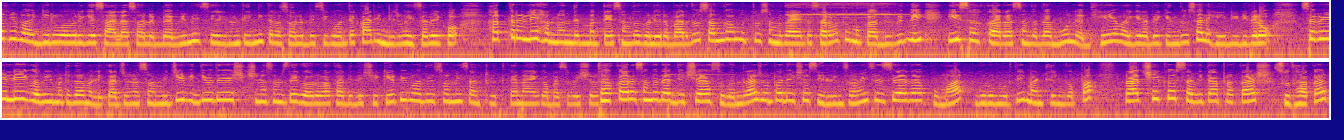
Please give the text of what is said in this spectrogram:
ಅನಿವಾರ್ಯವಾಗಿರುವವರಿಗೆ ಸಾಲ ಸೌಲಭ್ಯ, ವಿಮೆ ಸೇರಿದಂತೆ ಇನ್ನಿತರ ಸೌಲಭ್ಯ ಸಿಗುವಂತೆ ಕಾರ್ಯನಿರ್ವಹಿಸಬೇಕು. ಹತ್ತರಲ್ಲಿ ಹನ್ನೊಂದೆಂಬಂತೆ ಸಂಘಗಳಿರಬಾರದು. ಸಂಘ ಮತ್ತು ಸಮುದಾಯದ ಸರ್ವತೋಮುಖ ಅಭಿವೃದ್ಧಿ ಈ ಸಹಕಾರ ಸಂಘದ ಮೂಲ ಧ್ಯೇಯವಾಗಿರಬೇಕೆಂದು ಸಲಹೆ ನೀಡಿದರು. ಸಭೆಯಲ್ಲಿ ಗವಿಮಠದ ಮಲ್ಲಿಕಾರ್ಜುನ ಸ್ವಾಮೀಜಿ, ವಿದ್ಯೋದಯ ಶಿಕ್ಷಣ ಸಂಸ್ಥೆ ಗೌರವ ಕಾರ್ಯದರ್ಶಿ ಕೆಪಿ ಮಾಧುಸ್ವಾಮಿ, ಸಾಂಸ್ಕೃತಿಕ ನಾಯಕ ಬಸವೇಶ್ವರ, ಸಹಕಾರ ಸಂಘದ ಅಧ್ಯಕ್ಷ ಸುಗಂಧರಾಜ್, ಉಪಾಧ್ಯಕ್ಷ ಸ್ವಾಮಿ, ಸದಸ್ಯರಾದ ಕುಮಾರ್, ಗುರುಮೂರ್ತಿ ಮಂಟ್ಲಿಂಗಪ್ಪ, ರಾಜಶೇಖರ್, ಸವಿತಾ ಪ್ರಕಾಶ್, ಸುಧಾಕರ್,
